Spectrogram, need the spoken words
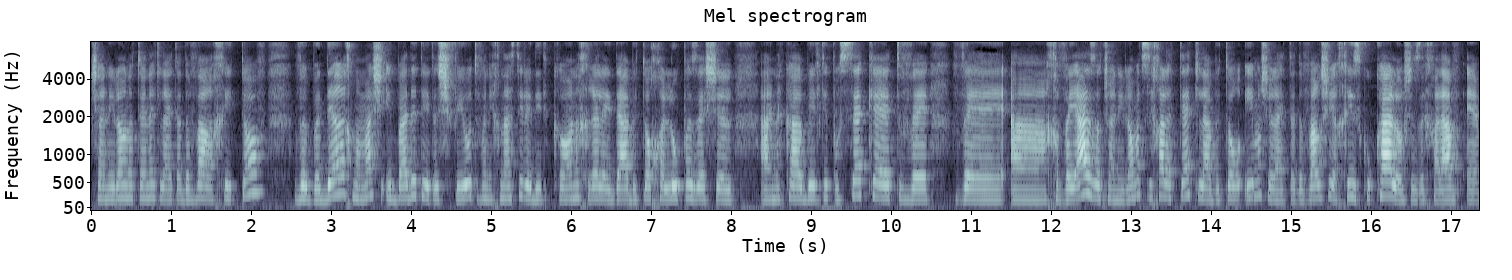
שאני לא נותנת לה את הדבר הכי טוב, ובדרך ממש איבדתי את השפיות ונכנסתי לדיכאון אחרי לידה בתוך הלופ הזה של ההנקה הבלתי פוסקת, ו, והחוויה הזאת שאני לא מצליחה לתת לה בתור אימא שלה את הדבר שהיא הכי זקוקה לו, שזה חלב אם.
